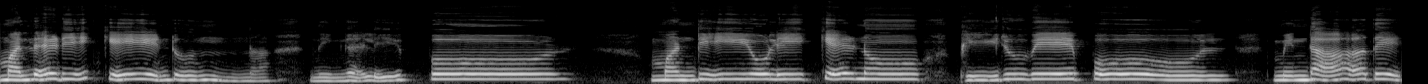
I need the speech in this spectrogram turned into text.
മല്ലടിക്കേണ്ടുന്ന നിങ്ങളിപ്പോൾ മണ്ടിയൊളിക്കണോ ഭീരുവേ പോൽ മിണ്ടാതെ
